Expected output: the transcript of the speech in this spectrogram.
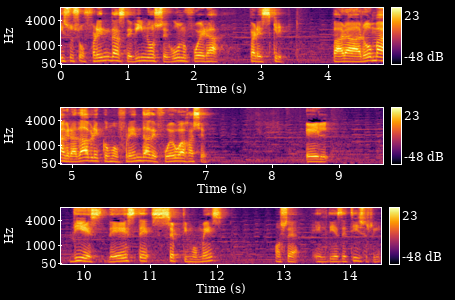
y sus ofrendas de vino según fuera prescripto, para aroma agradable como ofrenda de fuego a Hashem el 10 de este séptimo mes, o sea, el 10 de Tishri,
